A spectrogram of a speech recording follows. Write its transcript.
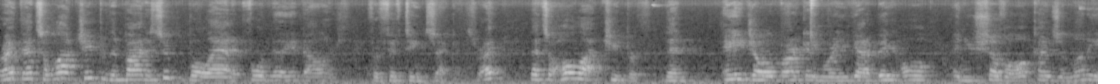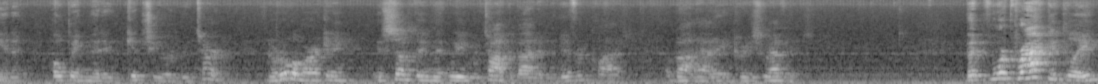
right? That's a lot cheaper than buying a Super Bowl ad at four million dollars for 15 seconds, right? That's a whole lot cheaper than age-old marketing where you've got a big hole and you shovel all kinds of money in it, hoping that it gets you a return. Guerrilla marketing is something that we would talk about in a different class about how to increase revenues. But more practically,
